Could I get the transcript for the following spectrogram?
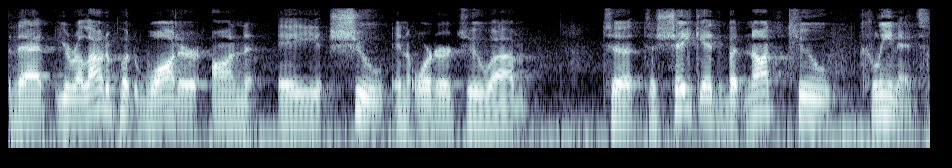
that you're allowed to put water on a shoe in order to um, to, to shake it, but not to clean it.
